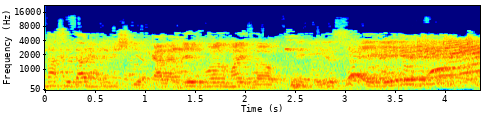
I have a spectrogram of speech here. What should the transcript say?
na cidade de Mesquita. Cada vez voando mais alto. É isso aí. É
